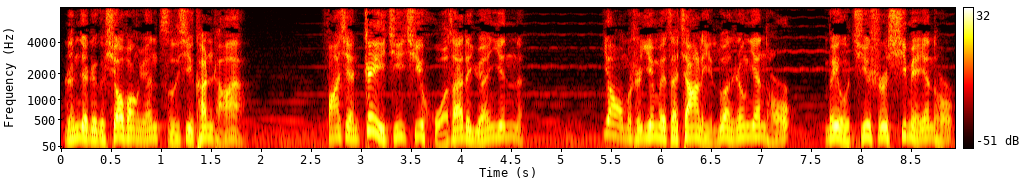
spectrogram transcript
人家这个消防员仔细勘察呀，发现这几起火灾的原因呢，要么是因为在家里乱扔烟头，没有及时熄灭烟头，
